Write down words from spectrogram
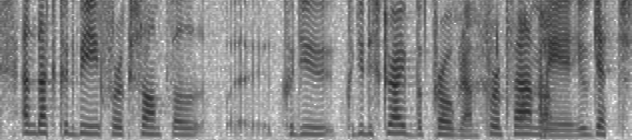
Uh, and that could be, for example, uh, could you could you describe a program for a family? you get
